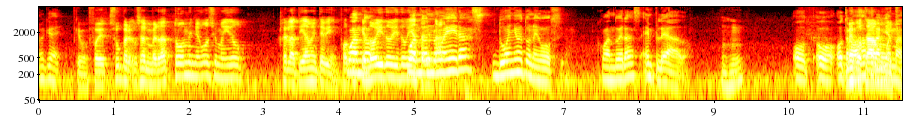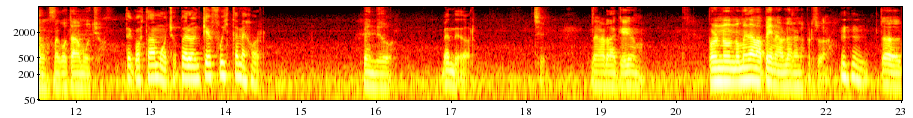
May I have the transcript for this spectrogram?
Ok. Que me fue súper, o sea, en verdad todo mi negocio me ha ido relativamente bien. Porque Cuando, es que doy, doy, doy cuando no eras dueño de tu negocio, cuando eras empleado Ujú. o, o, o Me trabajas costaba para mucho, más, me costaba mucho. te costaba mucho. Pero ¿en qué fuiste mejor? Vendedor, Vendedor. sí. De verdad que... Pero no, no me daba pena hablar a las personas. O sea,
